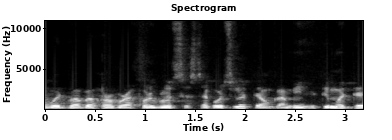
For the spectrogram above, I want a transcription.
অবৈধভাৱে সৰবৰাহ কৰিবলৈ চেষ্টা কৰিছিলে। তেওঁক আমি ইতিমধ্যে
